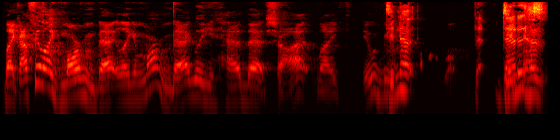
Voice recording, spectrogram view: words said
Like I feel like Marvin Bag like if Marvin Bagley had that shot, like it would be didn't, ha- that, that didn't is,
